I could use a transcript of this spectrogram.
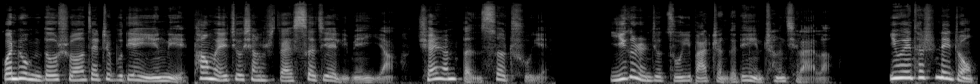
观众们都说，在这部电影里，汤唯就像是在《色戒》里面一样，全然本色出演，一个人就足以把整个电影撑起来了。因为她是那种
